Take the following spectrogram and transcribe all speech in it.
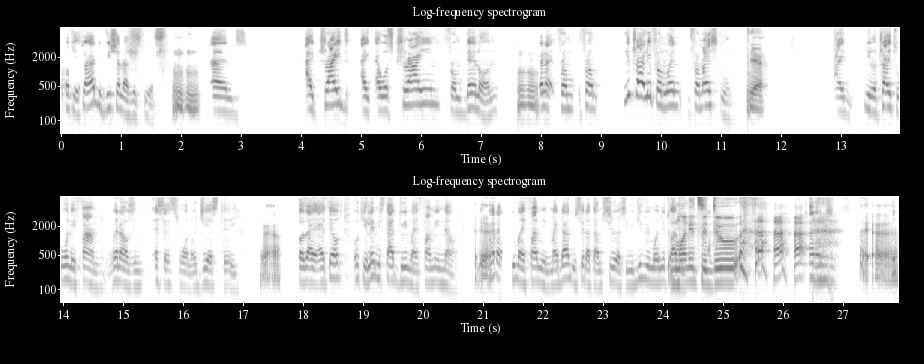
okay, so I had the vision as a kid, hmm and I tried. I, I was trying from then on hmm when I from from literally from when from high school. Yeah. I you know tried to own a farm when I was in SS1 or JS3 Yeah. because I, I felt okay. Let me start doing my farming now. Yeah. When I do my farming, my dad will say that I'm serious. He will give me money to have Money to do. Yeah.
